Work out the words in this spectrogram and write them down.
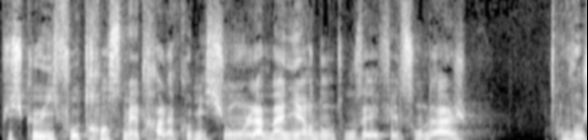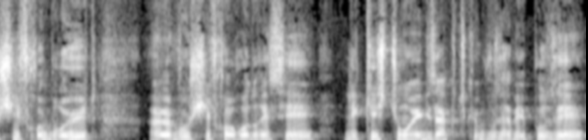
puisqu'il faut transmettre à la commission la manière dont vous avez fait le sondage, vos chiffres bruts, vos chiffres redressés, les questions exactes que vous avez posées.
